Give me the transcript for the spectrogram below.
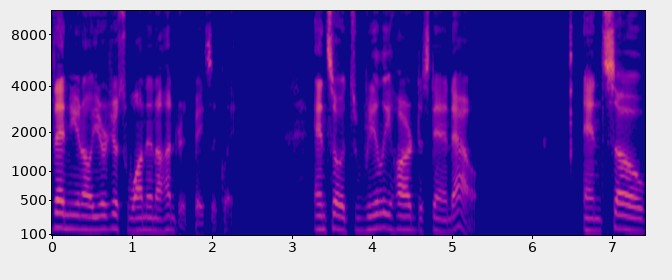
then you know you're just one in a hundred basically. And so it's really hard to stand out. And so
